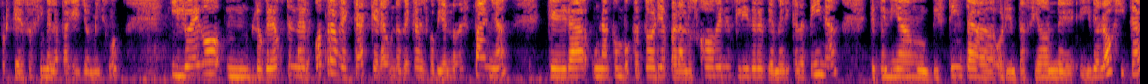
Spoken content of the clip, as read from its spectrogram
porque esa sí me la pagué yo mismo. Y luego mm, logré obtener otra beca, que era una beca del gobierno de España, que era una convocatoria para los jóvenes líderes de América Latina, que tenían distinta orientación eh, ideológica.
